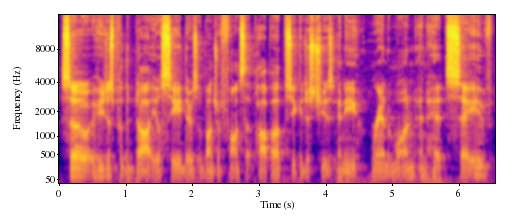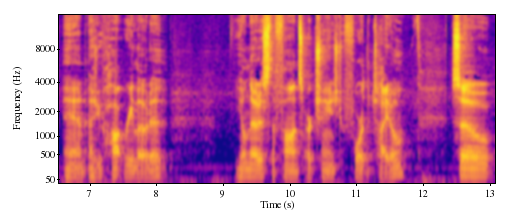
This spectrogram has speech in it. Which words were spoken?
So if you just put the dot, you'll see there's a bunch of fonts that pop up. So you could just choose any random one and hit save. And as you hot reload it, you'll notice the fonts are changed for the title. So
